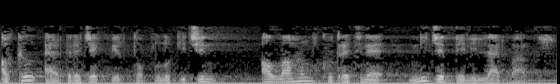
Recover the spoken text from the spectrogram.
akıl erdirecek bir topluluk için Allah'ın kudretine nice deliller vardır.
